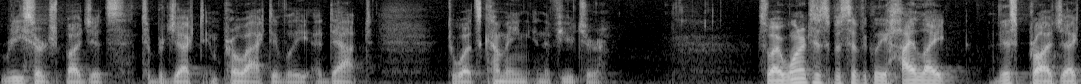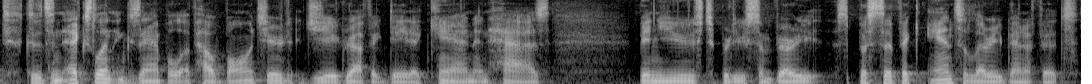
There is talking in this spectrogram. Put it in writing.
research budgets to project and proactively adapt to what's coming in the future. So I wanted to specifically highlight this project because it's an excellent example of how volunteered geographic data can and has been used to produce some very specific ancillary benefits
